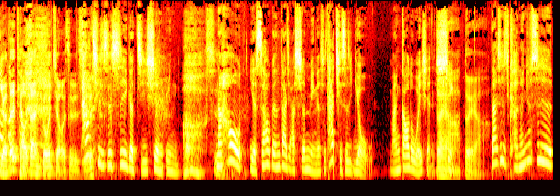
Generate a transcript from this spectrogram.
你有在挑战多久？是不是？它其实是一个极限运动，然后也是要跟大家声明的是，它其实有蛮高的危险性。对啊，对啊。但是可能就是，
